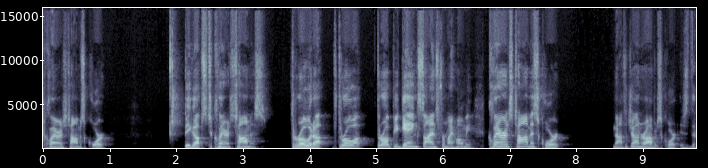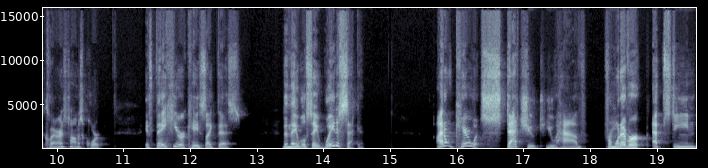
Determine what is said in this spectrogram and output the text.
Clarence Thomas court. Big ups to Clarence Thomas. Throw it up, throw up, throw up your gang signs for my homie. Clarence Thomas court, not the John Roberts court, is the Clarence Thomas court. If they hear a case like this, then they will say, wait a second. I don't care what statute you have from whatever Epstein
